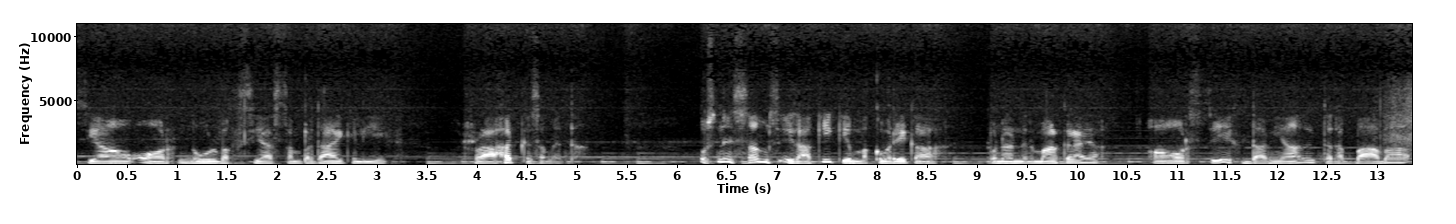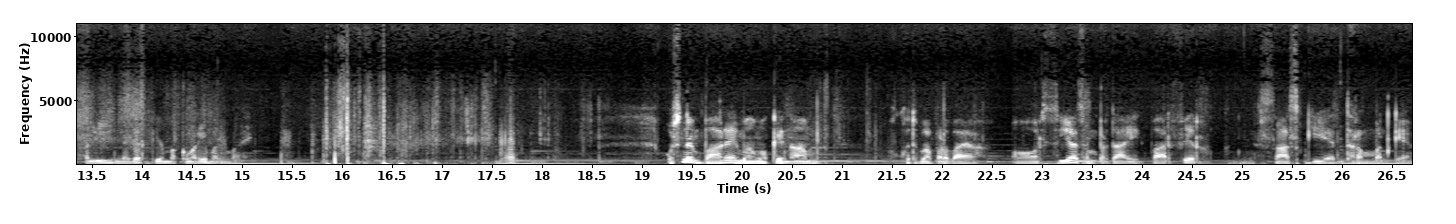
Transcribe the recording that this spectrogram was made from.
सियाओं और नूर बख्शिया संप्रदाय के लिए राहत का समय था। उसने शम्स इराकी के मकबरे का पुनर्निर्माण कराया और शेख दानियाल तथा बाबा अली नगर के मकबरे बनवाए। उसने बारह इमामों के नाम खुतबा पढ़वाया और सिया संप्रदाय एक बार फिर शासकीय धर्म बन गया।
